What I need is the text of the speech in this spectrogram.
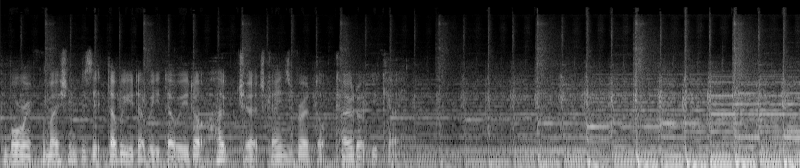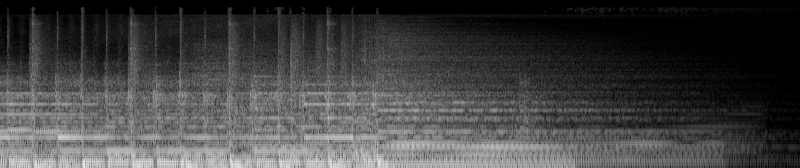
For more information, visit www.hopechurchgainsborough.co.uk.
